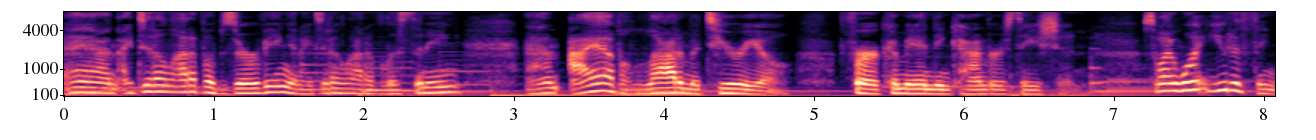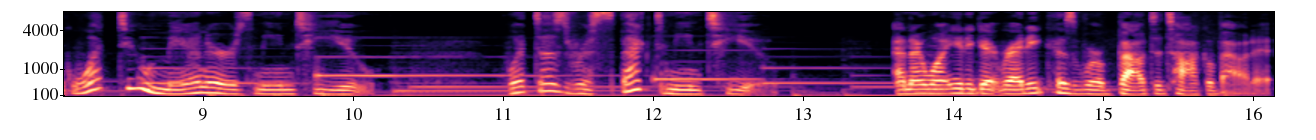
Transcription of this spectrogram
And I did a lot of observing and I did a lot of listening, and I have a lot of material for a commanding conversation. So I want you to think what do manners mean to you? What does respect mean to you? And I want you to get ready because we're about to talk about it.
